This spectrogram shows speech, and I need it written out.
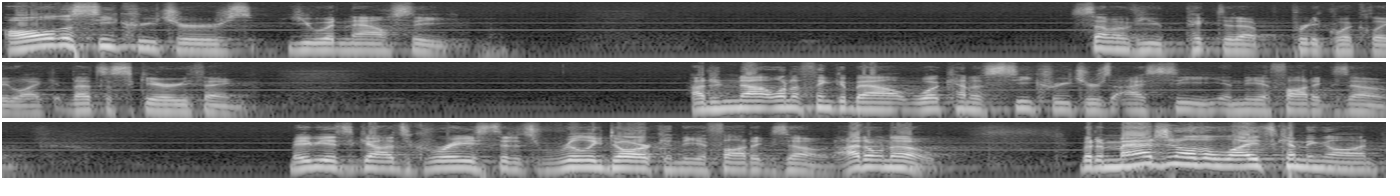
All the sea creatures you would now see. Some of you picked it up pretty quickly, like, that's a scary thing. I do not want to think about what kind of sea creatures I see in the aphotic zone. Maybe it's God's grace that it's really dark in the aphotic zone. I don't know. But imagine all the lights coming on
